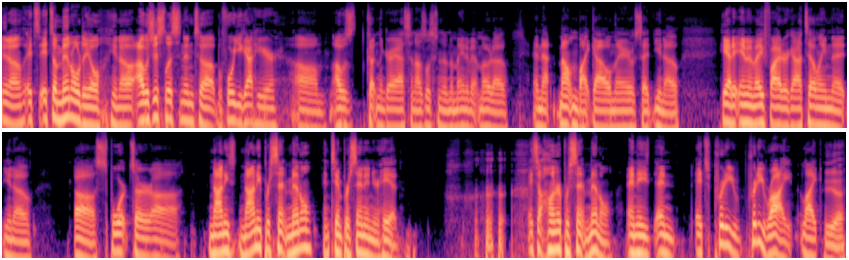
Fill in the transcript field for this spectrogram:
you know, it's it's a mental deal. You know, I was just listening to before you got here. Um, I was cutting the grass and I was listening to the main event moto, and that mountain bike guy on there said, you know, he had an MMA fighter guy tell him that you know, uh, sports are uh, 90 percent mental and ten percent in your head. it's hundred percent mental, and he and it's pretty pretty right. Like yeah.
